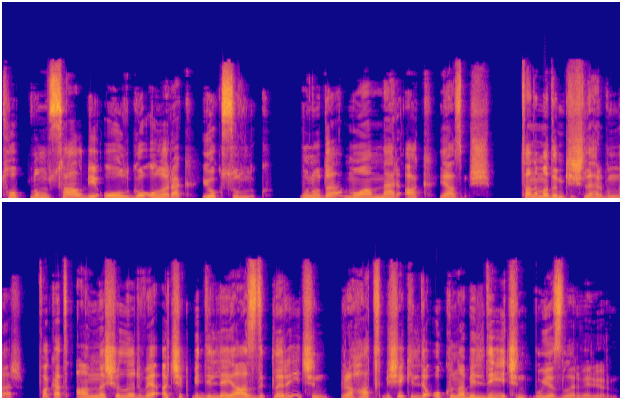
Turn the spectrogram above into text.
toplumsal bir olgu olarak yoksulluk. Bunu da Muammer Ak yazmış. Tanımadığım kişiler bunlar. Fakat anlaşılır ve açık bir dille yazdıkları için, rahat bir şekilde okunabildiği için bu yazıları veriyorum.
